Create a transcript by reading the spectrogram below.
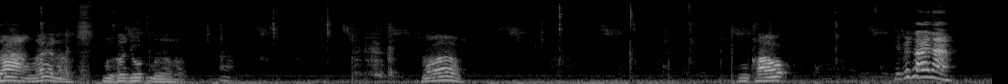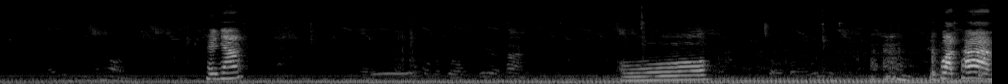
สร้างให้น่ะมือเขายุดมือน่ะนะกินเขาจิไปใช่น่ะ เห็นยัง โอ้สิกวาดท่าน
